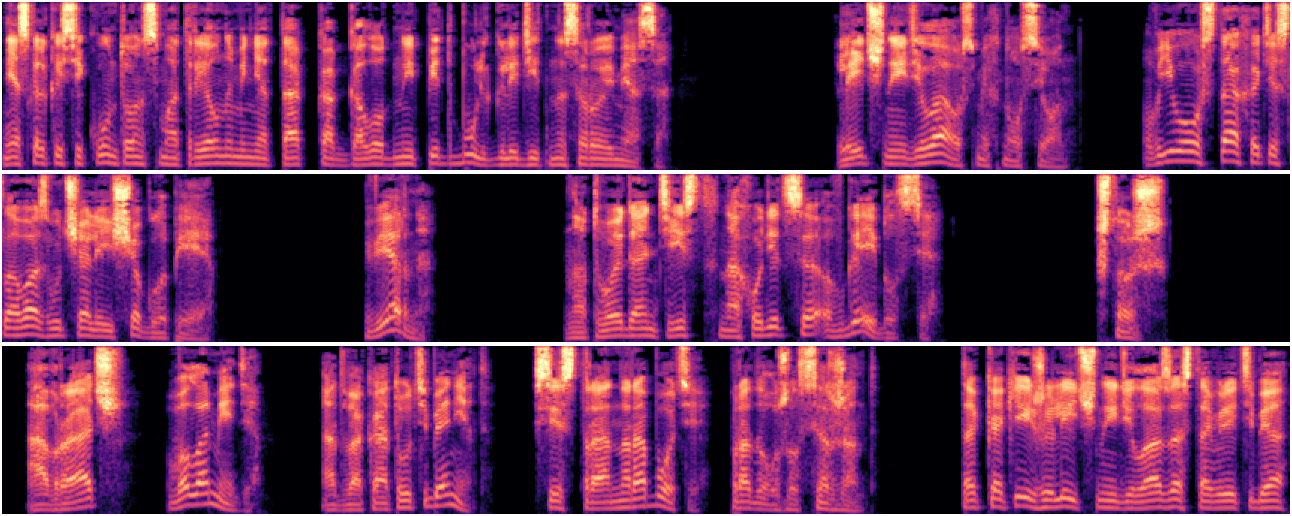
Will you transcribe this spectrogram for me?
Несколько секунд он смотрел на меня так, как голодный питбуль глядит на сырое мясо. «Личные дела», — усмехнулся он. В его устах эти слова звучали еще глупее. «Верно. Но твой дантист находится в Гейблсе». «Что ж, а врач в Аламеде. Адвоката у тебя нет. Сестра на работе», — продолжил сержант. «Так какие же личные дела заставили тебя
